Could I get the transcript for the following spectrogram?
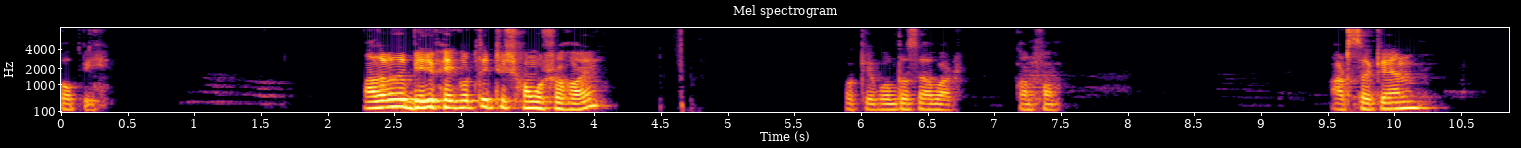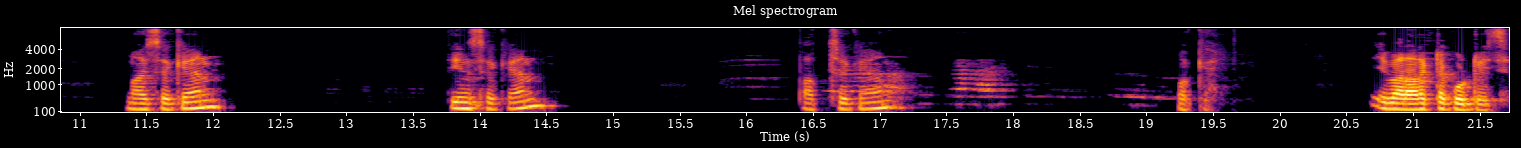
কপি মাঝে মাঝে ভেরিফাই করতে একটু সমস্যা হয়। ওকে বলতেছে আবার কনফার্ম আট সেকেন্ড নয় সেকেন্ড তিন সেকেন্ড পাঁচ সেকেন্ড ওকে এবার আরেকটা কোড রয়েছে।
